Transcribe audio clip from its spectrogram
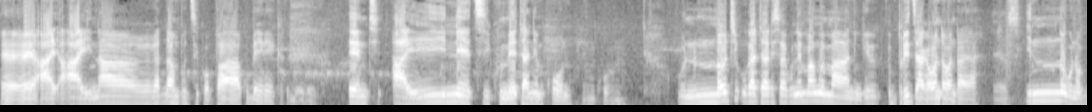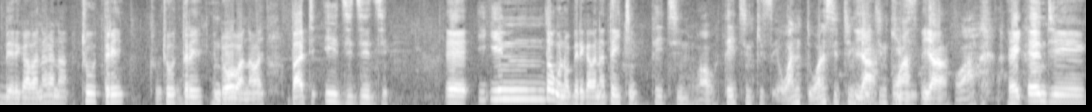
Eh, hai- haina dambudziko pakubereka and hainetsi kumeta nemukono. Noti ukatarisa kune mamwe manhingi breeds akawanda wanda aya. Yes. inogona kubereka vana kana 2 3 2 3 ndo vana vacho. But idzi dzidzi eh, i- inogona kubereka vana 13 13. Wow. 13 kids. One, one sitting, Yeah, 13 kids. one, yeah. Wow. Hey, and eh,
